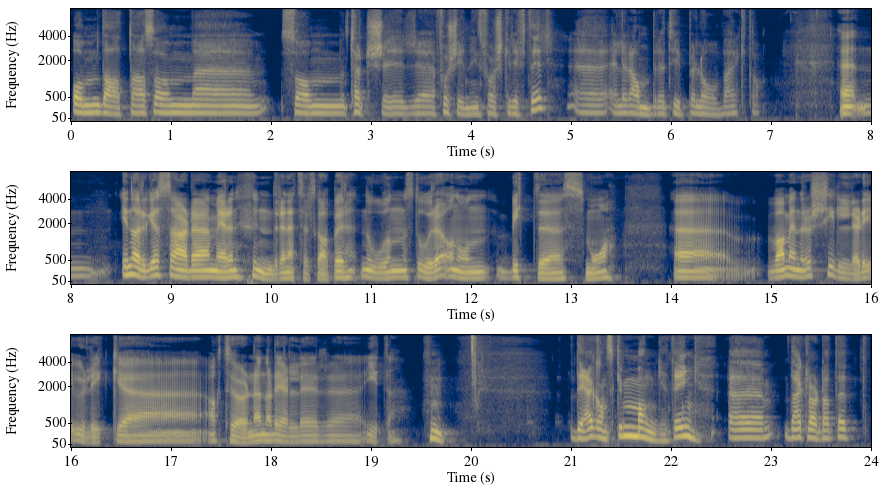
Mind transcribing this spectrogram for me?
om data som, eh, som toucher eh, forsyningsforskrifter eh, eller andre typer lovverk. Da. I Norge så er det mer enn 100 nettselskaper. Noen store og noen bitte små. Hva mener du skiller de ulike aktørene når det gjelder IT? Hm. Det er ganske mange ting. Det er klart at et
